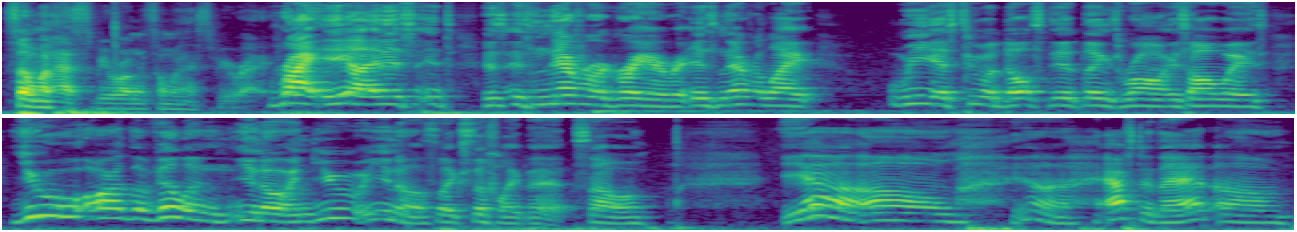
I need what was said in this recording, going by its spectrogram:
someone has to be wrong and someone has to be right. Right. Yeah, and it's it's it's, it's never a gray area. It's never like we as two adults did things wrong. It's always you are the villain, you know, and you you know, it's like stuff like that. So yeah, um, yeah. After that, um,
